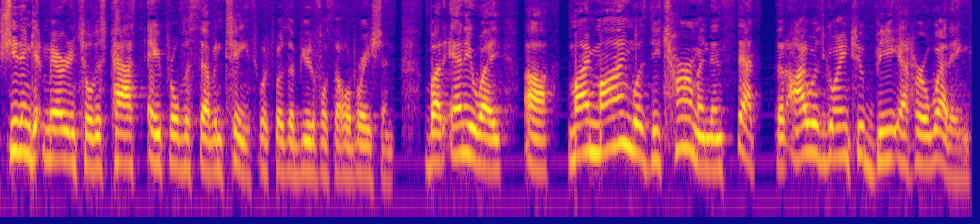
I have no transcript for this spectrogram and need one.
she didn't get married until this past April the 17th, which was a beautiful celebration. But anyway, uh, my mind was determined and set that I was going to be at her wedding.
